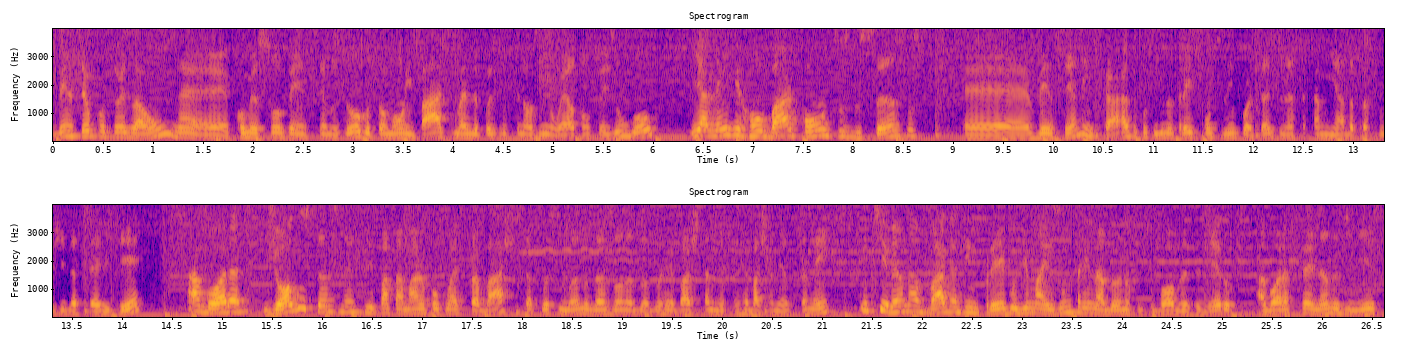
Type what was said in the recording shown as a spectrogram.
venceu por 2 a 1 né? É, começou vencendo o jogo, tomou um empate, mas depois no finalzinho o Elton fez um gol e além de roubar pontos do Santos, é, vencendo em casa, conseguindo três pontos importantes nessa caminhada para fugir da Série B. Agora joga o Santos nesse patamar um pouco mais para baixo, se aproximando da zona do, do rebaixamento, rebaixamento, também e tirando a vaga de emprego de mais um treinador no futebol brasileiro. Agora, Fernando Diniz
